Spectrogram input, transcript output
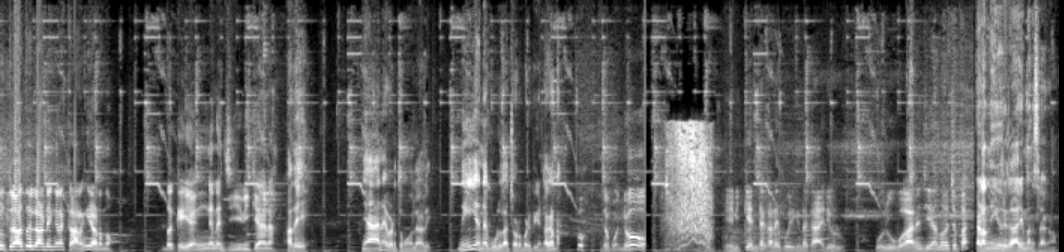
ഉത്തരവാദിത്വം ഇല്ലാണ്ട് ഇങ്ങനെ കറങ്ങി നടന്നോ? ഇതൊക്കെ എങ്ങനെ ജീവിക്കാനാ? അതെ ഞാൻ ഇവിടുത്തെ മുതലാളി. നീ എന്നെ കൂടുതൽ കച്ചവടം പഠിപ്പിക്കണ്ട കേട്ടോ. പൊന്നോ. എനിക്ക് എന്റെ കടയിൽ പോയിരിക്കേണ്ട കാര്യമുള്ളൂ. ഒരു ഉപകാരം ചെയ്യാന്ന് വെച്ചപ്പോ എടാ നീ ഒരു കാര്യം മനസ്സിലാക്കണം.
